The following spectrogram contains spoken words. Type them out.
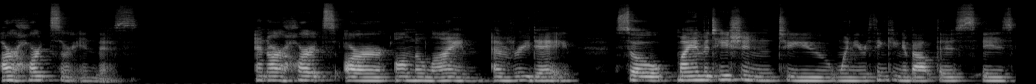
Our hearts are in this and our hearts are on the line every day. So, my invitation to you when you're thinking about this is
